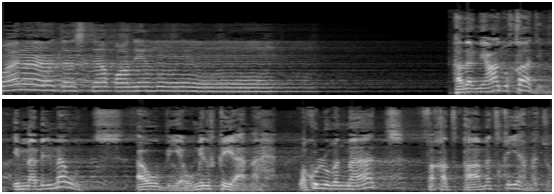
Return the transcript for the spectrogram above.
ولا تستقدمون. هذا الميعاد قادم إما بالموت أو بيوم القيامة. وكل من مات فقد قامت قيامته.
